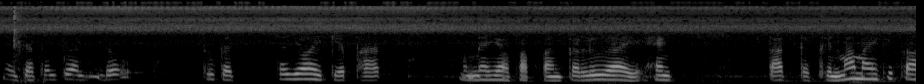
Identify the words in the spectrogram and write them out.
เนี่ยจะเพื่อนๆเดี๋ยวทุกกะจะย่อยเก็บผักมึงนายยอดปักปังกระเลื่อย แห้ง ตัดก็ขึ้นมาใหม่คือเก่า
